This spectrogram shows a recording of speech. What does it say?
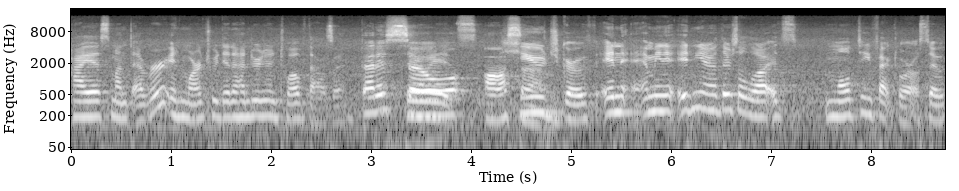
highest month ever in March. We did one hundred and twelve thousand. That is So, so, awesome. huge growth, and I mean, it, you know, there's a lot. It's multifactorial, so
